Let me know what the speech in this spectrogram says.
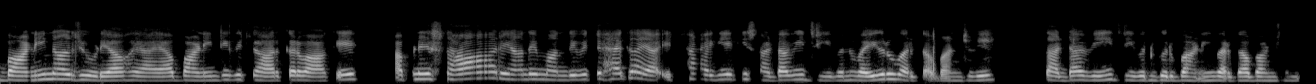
ਬਾਣੀ ਨਾਲ ਜੁੜਿਆ ਹੋਇਆ ਆ, ਬਾਣੀ ਦੀ ਵਿਚਾਰ ਕਰਵਾ ਕੇ ਆਪਣੇ ਸਾਰਿਆਂ ਦੇ ਮਨ ਦੇ ਵਿੱਚ ਹੈਗਾ ਆ, ਇੱਛਾ ਹੈਗੀ ਹੈ ਕਿ ਸਾਡਾ ਵੀ ਜੀਵਨ ਵੈਗੁਰੂ ਵਰਗਾ ਬਣ ਜਾਵੇ, ਸਾਡਾ ਵੀ ਜੀਵਨ ਗੁਰਬਾਣੀ ਵਰਗਾ ਬਣ ਜਾਵੇ।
